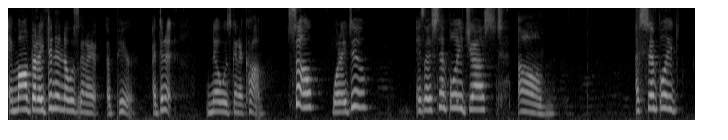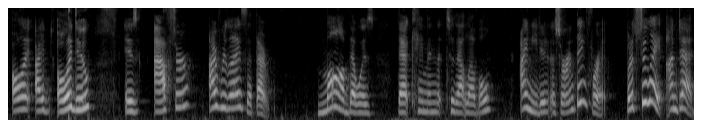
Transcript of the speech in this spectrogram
a mob that I didn't know was going to appear. I didn't know was going to come. So, what I do is I simply just um, I simply all I, I all I do is after I realize that that mob that was that came into that level, I needed a certain thing for it. But it's too late. I'm dead.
